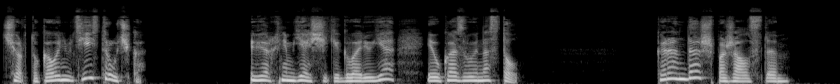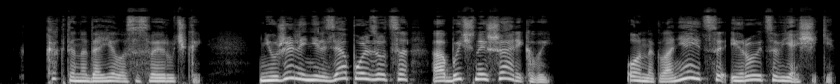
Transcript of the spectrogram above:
«Черт, у кого-нибудь есть ручка?» В верхнем ящике, говорю я и указываю на стол. «Карандаш, пожалуйста». Как ты надоела со своей ручкой. Неужели нельзя пользоваться обычной шариковой? Он наклоняется и роется в ящике.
